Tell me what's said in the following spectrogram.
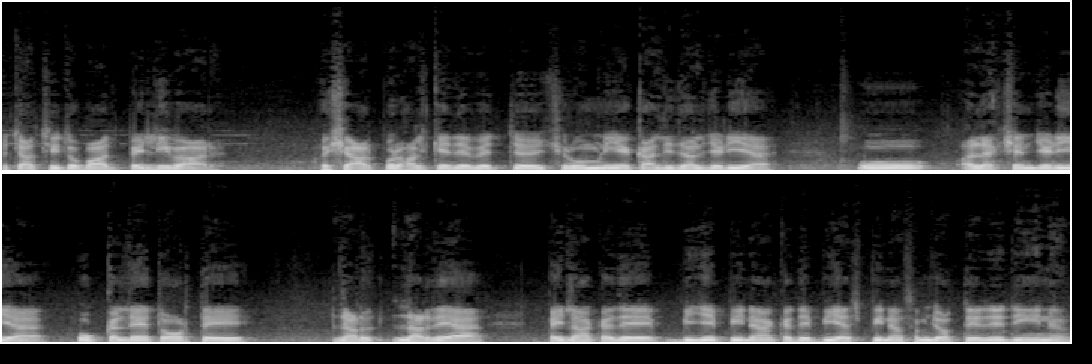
85 ਤੋਂ ਬਾਅਦ ਪਹਿਲੀ ਵਾਰ ਹੁਸ਼ਿਆਰਪੁਰ ਹਲਕੇ ਦੇ ਵਿੱਚ ਸ਼੍ਰੋਮਣੀ ਅਕਾਲੀ ਦਲ ਜਿਹੜੀ ਹੈ, ਉਹ ਇਲੈਕਸ਼ਨ ਜਿਹੜੀ ਹੈ, ਉਹ ਇਕੱਲੇ ਤੌਰ ਤੇ ਲੜ ਲੜ ਰਿਹਾ ਪਹਿਲਾਂ ਕਦੇ ਬੀਜੇਪੀ ਨਾਲ, ਕਦੇ ਬੀਐਸਪੀ ਨਾਲ ਸਮਝੌਤੇ ਦੇ ਅਧੀਨ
